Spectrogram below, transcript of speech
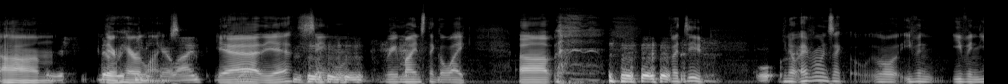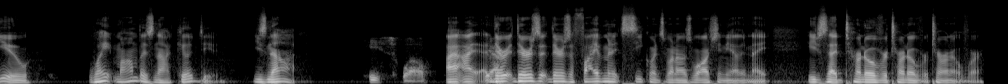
Um, Their, their hairlines. Hairline. yeah, yeah. Same. Great minds think alike. Uh, but dude, you know everyone's like, well, even even you, White Mamba's not good, dude. He's not. He's swell. I, I Yeah. there there's a, there's a five minute sequence when I was watching the other night. He just had turnover, turnover, turnover,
